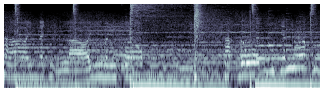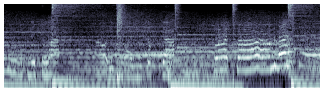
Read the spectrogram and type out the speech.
ហើយមិនដេចឡើយមិនគប់ហាក់ដូចជាណាត់គ្នាស្លាប់ហើយខ្ញុំចុកចាប់ខ្លាចតាមលើគេ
